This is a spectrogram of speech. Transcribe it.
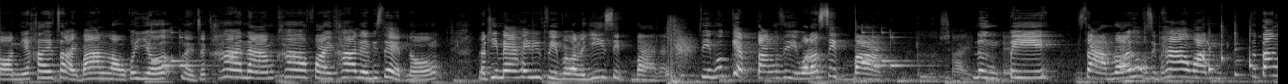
ตอนนี้ค่าใช้จ่ายบ้านเราก็เยอะไหนจะค่าน้ำค่าไฟค่าเรียนพิเศษน้อง แล้วที่แม่ให้พี่ฟิล์มไปวันละยี่สิบบาทอะฟิล์มก็เก็บตังค์สิวันละสิบบาทเออใช่ หนึ่งปี 365 วันก็ตั้ง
